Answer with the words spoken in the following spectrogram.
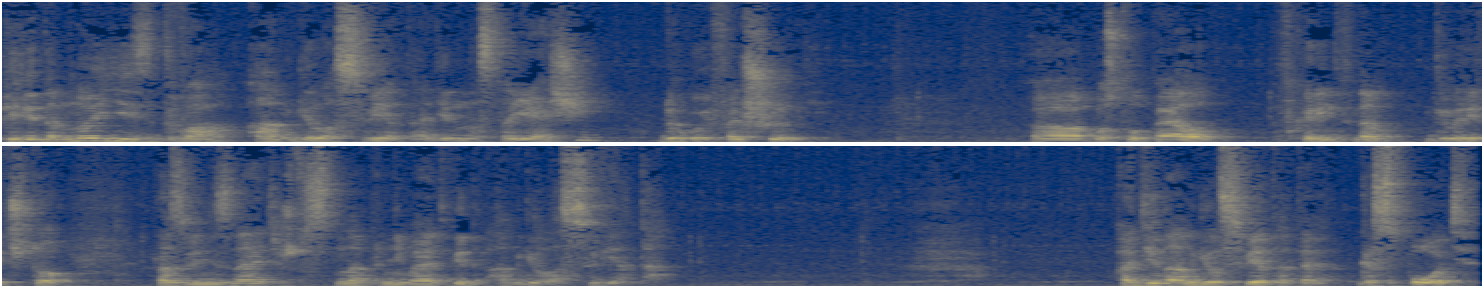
Передо мной есть два ангела света, один настоящий, другой фальшивый. А, апостол Павел в Коринфянам говорит, что разве не знаете, что сатана принимает вид ангела света? Один ангел света – это Господь,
